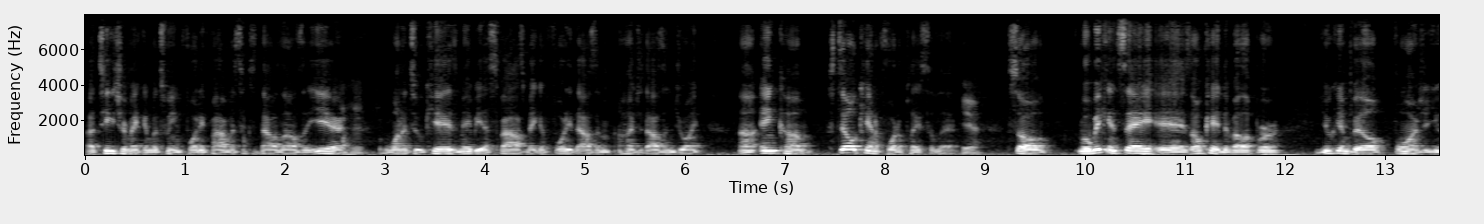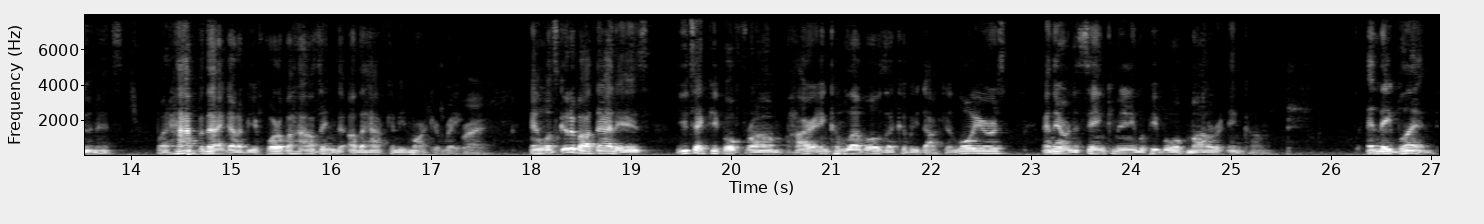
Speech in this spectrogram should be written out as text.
A teacher making between forty-five and sixty thousand dollars a year, Mm-hmm. one or two kids, maybe a spouse making forty thousand, hundred thousand joint uh, income, still can't afford a place to live. Yeah. So what we can say is, okay, developer, you can build 400 units, but half of that got to be affordable housing. The other half can be market rate. Right. And what's good about that is you take people from higher income levels that could be doctor and lawyers, and they're in the same community with people with moderate income, and they blend.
